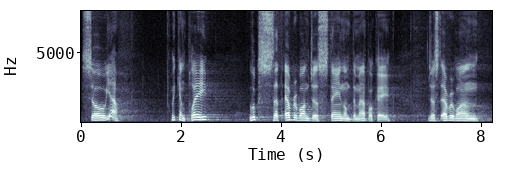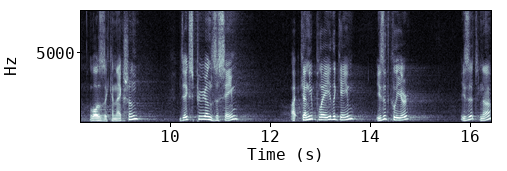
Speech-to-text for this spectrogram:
So yeah, we can play. Looks that everyone just staying on the map, okay. Just everyone lost the connection. You experience the same? Can you play the game? Is it clear? Is it? No?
